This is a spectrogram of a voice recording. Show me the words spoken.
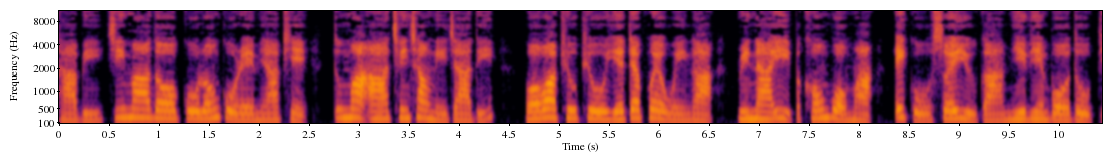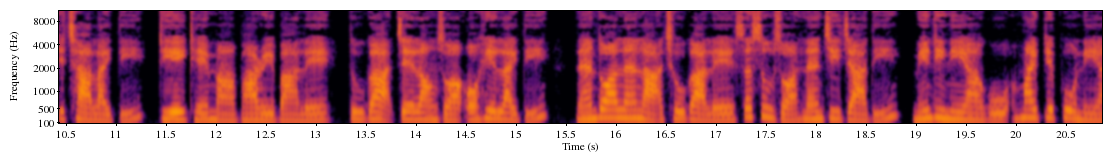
ထားပြီးကြီးမားသောကိုလုံးကိုယ်ရဲများဖြင့်သူမအားချင်းချောက်နေကြသည်ဝါဝဖြိုးဖြိုးရဲတပ်ဖွဲ့ဝင်ကရီနာ၏ပခုံးပေါ်မှအိတ်ကိုဆွဲယူကာမြေပြင်ပေါ်သို့ပစ်ချလိုက်သည်ဒီအိတ်ထဲမှာဘာတွေပါလဲသူကကျဲလောင်စွာအော်ဟစ်လိုက်သည်လမ်းသွားလမ်းလာအချို့ကလည်းဆက်စုစွာလှမ်းကြည့်ကြသည်မင်းဒီနေရာကိုအမိုက်ပစ်ဖို့နေရ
